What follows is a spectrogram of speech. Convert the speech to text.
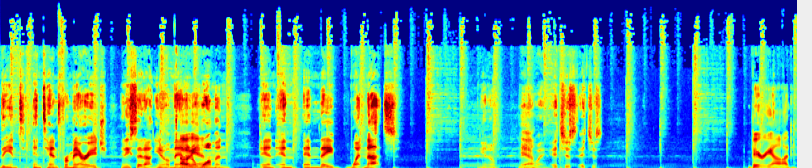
the int- intent for marriage, and he said, you know, a man Oh, and yeah. a woman, and and and they went nuts. You know. Yeah. Anyway, it's just it's just Very odd.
